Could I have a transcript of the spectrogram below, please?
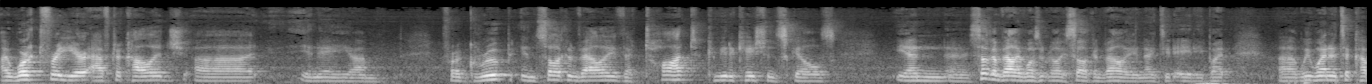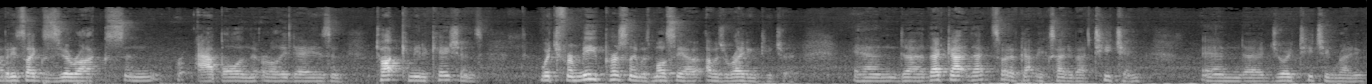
I worked for a year after college uh, in a um, for a group in Silicon Valley that taught communication skills. In uh, Silicon Valley wasn't really Silicon Valley in 1980, but uh, we went into companies like Xerox and Apple in the early days and taught communications, which for me personally was mostly I, was a writing teacher, and uh, that got that sort of got me excited about teaching, and uh, enjoyed teaching writing.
